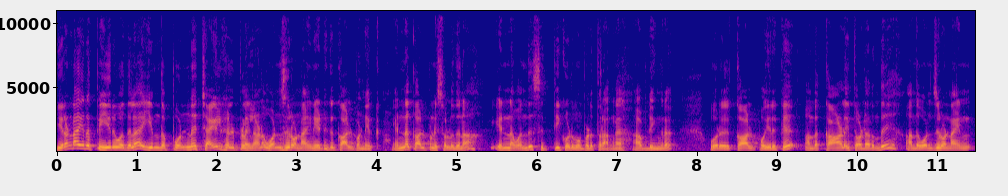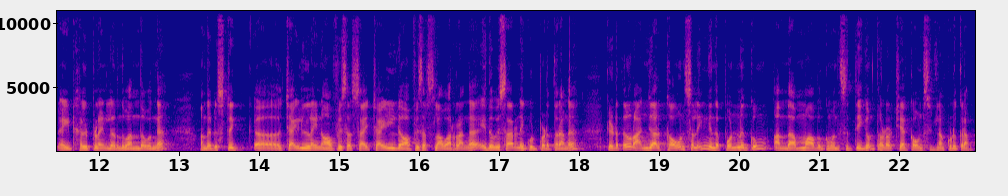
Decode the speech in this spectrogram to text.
இரண்டாயிரத்தி இருபதில் இந்த பொண்ணு சைல்டு ஹெல்ப்லைனான ஒன் ஜீரோ நைன் எயிட்டுக்கு கால் பண்ணியிருக்கு என்ன கால் பண்ணி சொல்லுதுன்னா என்னை வந்து சித்தி கொடுமைப்படுத்துகிறாங்க அப்படிங்கிற ஒரு கால் போயிருக்கு. அந்த காலை தொடர்ந்து அந்த ஒன் ஜீரோ நைன் எயிட் ஹெல்ப்லைன்லேருந்து வந்தவங்க அந்த district child line officers child ஆஃபீஸர்ஸ்லாம் வர்றாங்க. இதை விசாரணைக்கு உட்படுத்துகிறாங்க கிட்டத்தட்ட ஒரு அஞ்சாறு கவுன்சிலிங் இந்த பொண்ணுக்கும் அந்த அம்மாவுக்கும் அந்த சித்திக்கும் தொடர்ச்சியாக கவுன்சிலிங்லாம் கொடுக்குறாங்க.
